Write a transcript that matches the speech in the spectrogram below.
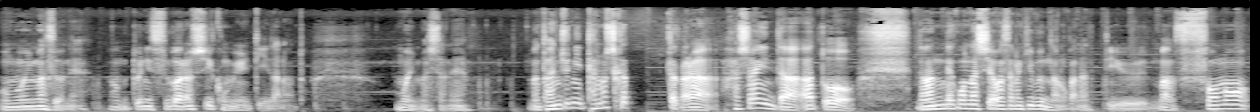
思いますよね本当に素晴らしいコミュニティだなと思いましたね。まあ、単純に楽しかったからはしゃいだ後なんでこんな幸せな気分なのかなっていうまあその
